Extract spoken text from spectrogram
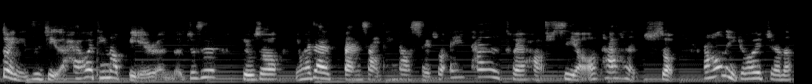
对你自己的，还会听到别人的。就是比如说，你会在班上听到谁说：“哎，他的腿好细哦，他很瘦。”然后你就会觉得，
